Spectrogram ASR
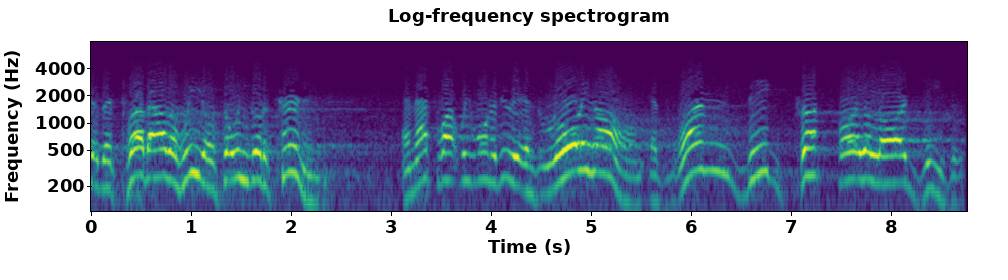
or the club out of the wheel so we can go to turning. And that's what we want to do is rolling on as one big trunk for the Lord Jesus.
